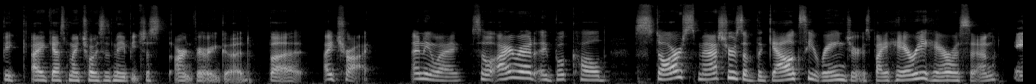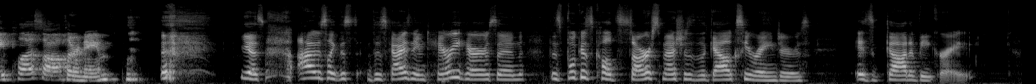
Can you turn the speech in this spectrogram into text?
Be- I guess my choices maybe just aren't very good, but I try. Anyway, so I read a book called Star Smashers of the Galaxy Rangers by Harry Harrison. A plus author name. yes, I was like this this guy's named Harry Harrison. This book is called Star Smashers of the Galaxy Rangers. It's got to be great.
